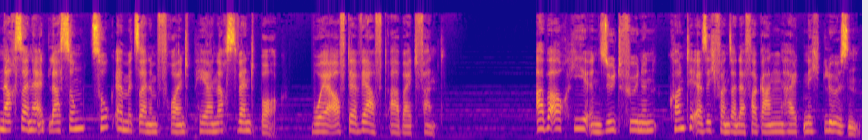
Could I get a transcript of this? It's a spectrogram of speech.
Nach seiner Entlassung zog er mit seinem Freund Peer nach Svendborg, wo er auf der Werft Arbeit fand. Aber auch hier in Südfünen konnte er sich von seiner Vergangenheit nicht lösen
